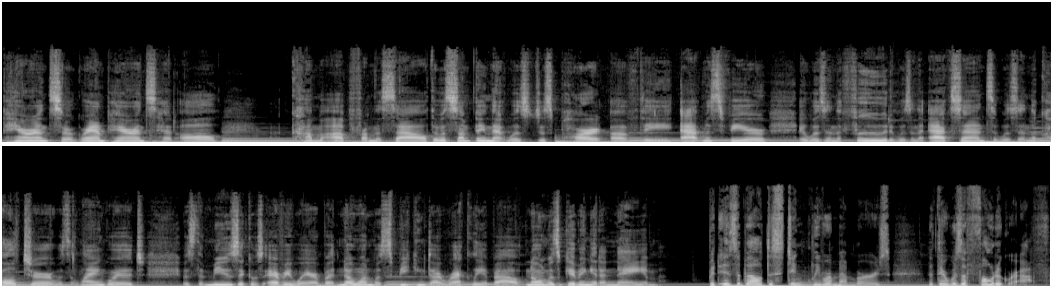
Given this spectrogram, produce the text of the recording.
parents or grandparents had all come up from the South. It was something that was just part of the atmosphere. It was in the food, it was in the accents, it was in the culture, it was the language, it was the music, it was everywhere, but no one was speaking directly about, no one was giving it a name. But Isabel distinctly remembers that there was a photograph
